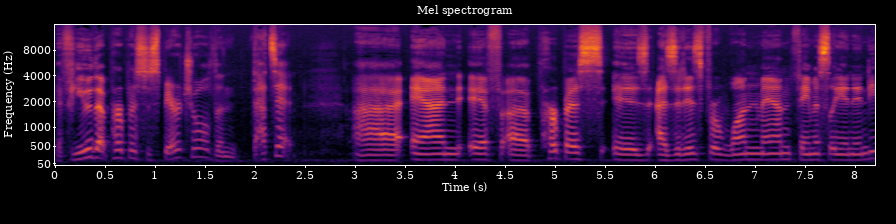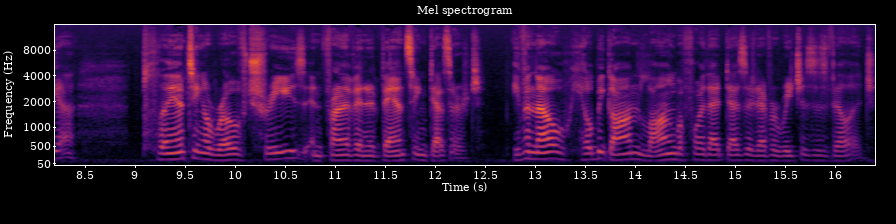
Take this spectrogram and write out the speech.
If you, that purpose is spiritual, then that's it. Uh, and if a purpose is, as it is for one man famously in India, planting a row of trees in front of an advancing desert, even though he'll be gone long before that desert ever reaches his village,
